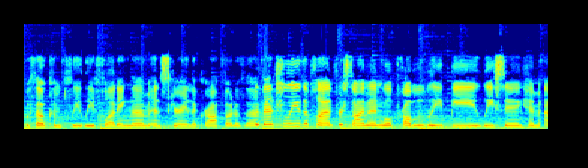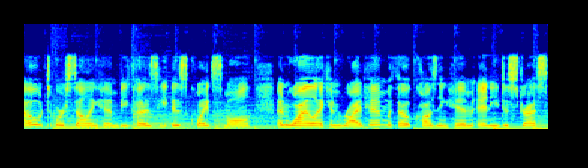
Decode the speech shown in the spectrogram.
without completely flooding them and scaring the crap out of them. Eventually, the plan for Simon will probably be leasing him out or selling him because he is quite small, and while I can ride him without causing him any distress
